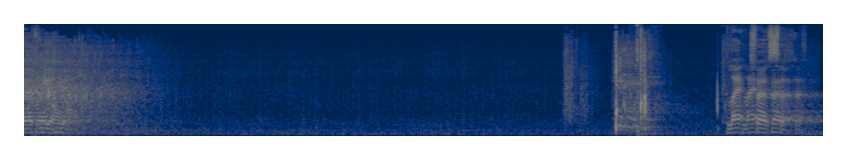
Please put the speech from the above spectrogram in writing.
Thirty all. Let first serve. Thirteen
